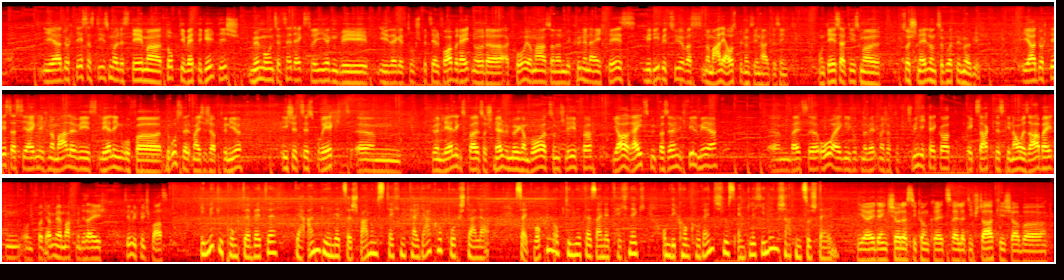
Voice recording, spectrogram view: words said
Ja, durch das, dass diesmal das Thema Top die Wette gilt ist, müssen wir uns jetzt nicht extra irgendwie, ich sage jetzt speziell vorbereiten oder ein Choreo machen, sondern wir können eigentlich das mit einbeziehen, was normale Ausbildungsinhalte sind. Und das halt diesmal so schnell und so gut wie möglich. Ja, durch das, dass ich eigentlich normalerweise Lehrling auf einer Berufsweltmeisterschaft trainiere, ist jetzt das Projekt ähm, für einen Lehrlingsball so schnell wie möglich am Bord zum Schläfer. Ja, reizt mich persönlich viel mehr, weil es äh, auch eigentlich auf einer Weltmeisterschaft auf Geschwindigkeit geht, exaktes, genaues Arbeiten und von dem her macht mir das eigentlich ziemlich viel Spaß. Im Mittelpunkt der Wette der angehende Zerspannungstechniker Jakob Burgstaller. Seit Wochen optimiert er seine Technik, um die Konkurrenz schlussendlich in den Schatten zu stellen. Ja, ich denke schon, dass die Konkurrenz relativ stark ist, aber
